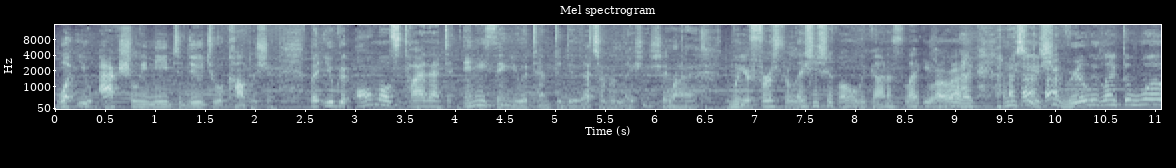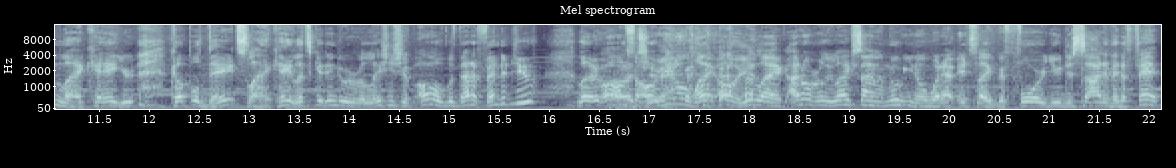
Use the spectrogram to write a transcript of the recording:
what you actually need to do to accomplish it. But you could almost tie that to anything you attempt to do. That's a relationship. Right. When your first relationship, oh, we kind of like each other. Like, let me see, is she really like the one? Like, hey, you're couple dates. Like, hey, let's get into a relationship. Oh, was that offended you? Like, oh, that's uh, so, oh, you. you don't like. Oh, you're like, I don't really like silent movie. You know, whatever. It's like before you decide if it fit,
